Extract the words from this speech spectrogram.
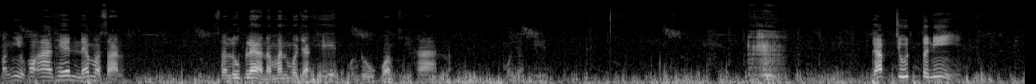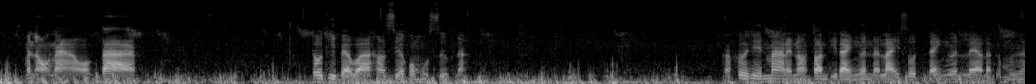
มากนิ้วเขาอาเทนเด้อว่าสันสรุปแล้วนะมันบ่อยากเหตุมึงดูความขี้ข้านบ่อยากเหตุกับจุดตัวนี้ มันออกหนาวออกตาตัวที่แบบว่าเขาเสียความรู้สึกนะก็เคยเห็นมากเลยเนาะตอนที่ได้เงินนะไล่สดได้เงินแล้วแล้วก็เมื่อ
